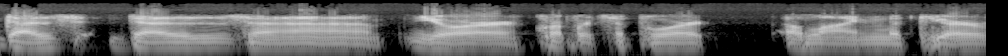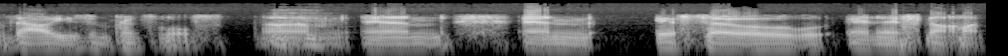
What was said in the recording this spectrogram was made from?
does does uh, your corporate support align with your values and principles? Um, mm-hmm. And and if so, and if not,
